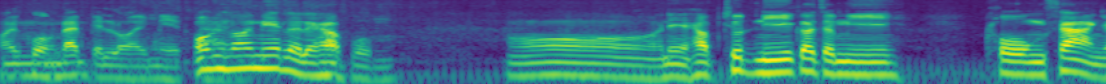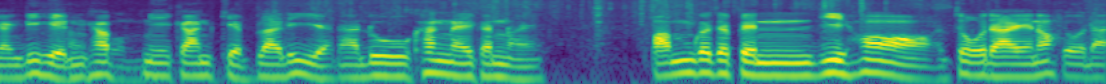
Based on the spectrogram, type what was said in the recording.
หอยโข่งได้เป็นร้อยเมตรอ๋อเป็นร้อยเมตรเลยเลยครับผมอ๋อเนี่ยครับชุดนี้ก็จะมีโครงสร้างอย่างที่เห็นครับครับผมมีการเก็บรายละเอียดอะดูข้างในกันหน่อย ปั๊มก็จะเป็นยี่ห้อโจไดเนาะโจได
